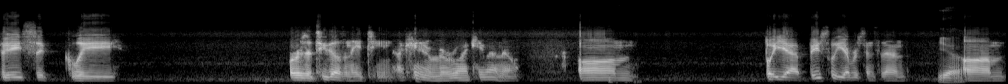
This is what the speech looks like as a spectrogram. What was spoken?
basically, or is it 2018? I can't even remember when I came out now. Um, but yeah, basically ever since then, Yeah. um,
